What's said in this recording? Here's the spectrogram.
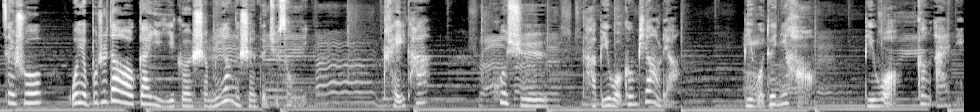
再说，我也不知道该以一个什么样的身份去送你。陪他，或许她比我更漂亮，比我对你好，比我更爱你。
